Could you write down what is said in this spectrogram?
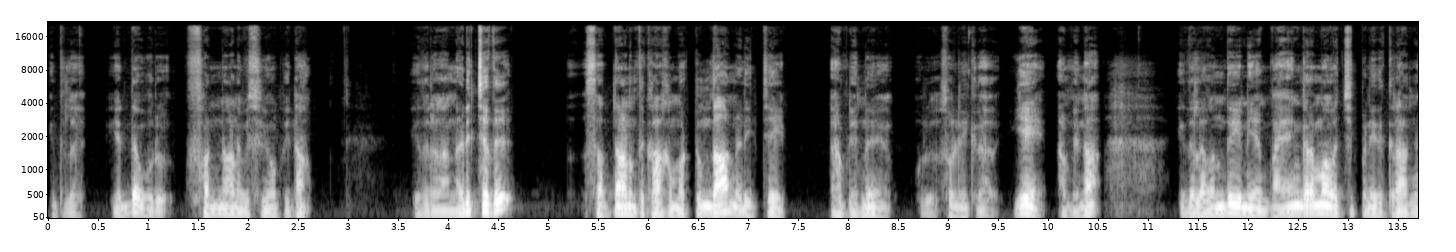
இதில் என்ன ஒரு ஃபன்னான விஷயம் அப்படின்னா இதில் நான் நடித்தது சந்தானத்துக்காக மட்டும்தான் நடித்தேன் அப்படின்னு ஒரு சொல்லியிருக்கிறாரு. ஏன் அப்படின்னா இதில் வந்து என்னை பயங்கரமாக வச்சு பண்ணியிருக்கிறாங்க.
